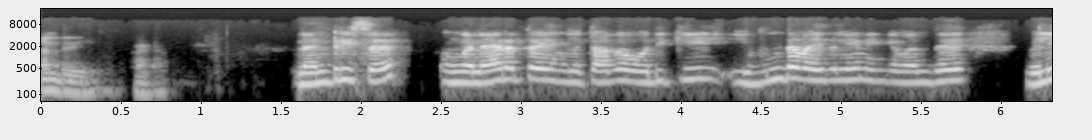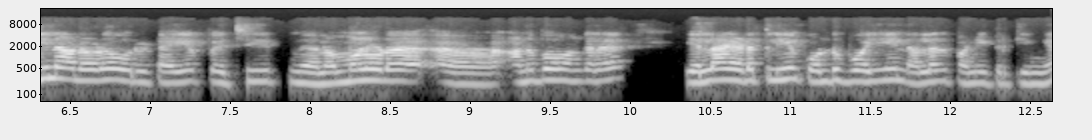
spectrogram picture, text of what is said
நன்றி மேடம். நன்றி சார் உங்க நேரத்தை எங்களுக்காக ஒதுக்கி இந்த வயதுலயும் நீங்க வந்து வெளிநாடோட ஒரு டைப் வச்சு நம்மளோட அனுபவங்களை எல்லா இடத்துலயும் கொண்டு போய் நல்லது பண்ணிட்டு இருக்கீங்க.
